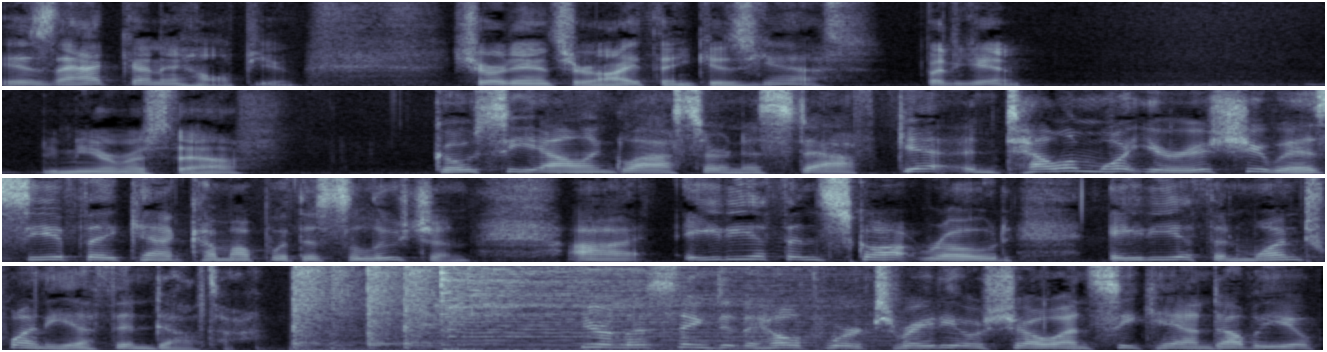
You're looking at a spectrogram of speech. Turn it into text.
Is that going to help you? Short answer, I think, is yes. But again, me or my staff, go see Alan Glasser and his staff. Get and tell them what your issue is. See if they can't come up with a solution. Uh, 80th and Scott Road, 80th and 120th in Delta. You're listening to the HealthWorks radio show on CKNW.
